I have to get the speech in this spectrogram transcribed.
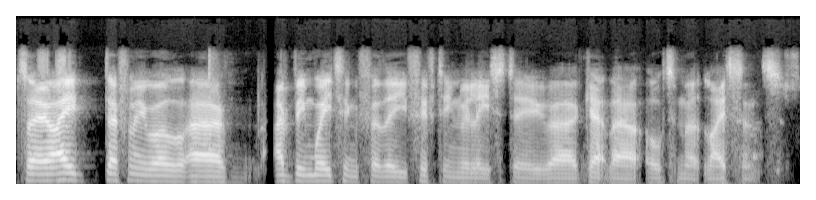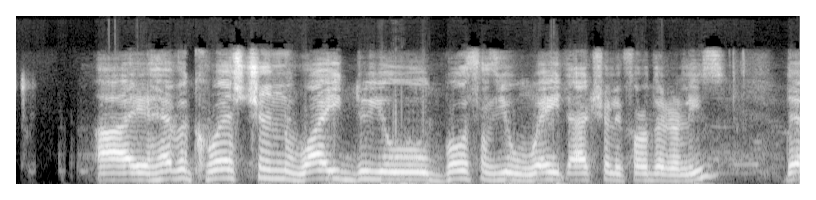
So I definitely will. Uh, I've been waiting for the 15 release to uh, get that ultimate license. I have a question. Why do you both of you wait actually for the release? The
